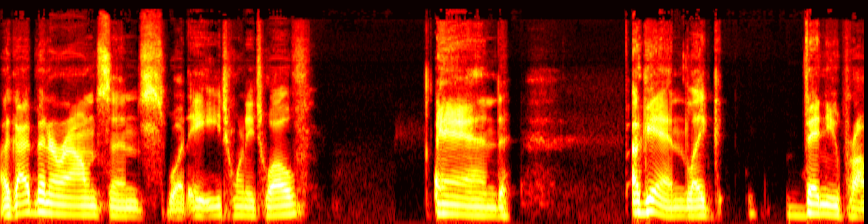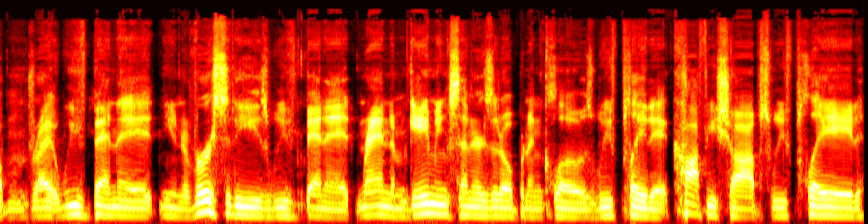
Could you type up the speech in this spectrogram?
like I've been around since what AE 2012. And again, like venue problems, right? We've been at universities, we've been at random gaming centers that open and close, we've played at coffee shops, we've played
